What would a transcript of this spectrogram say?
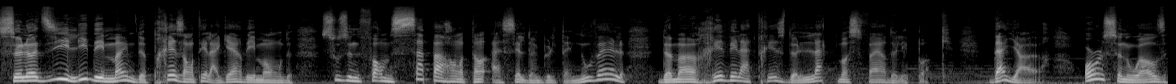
Cela dit, l'idée même de présenter la guerre des mondes sous une forme s'apparentant à celle d'un bulletin de nouvelles demeure révélatrice de l'atmosphère de l'époque. D'ailleurs, Orson Welles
